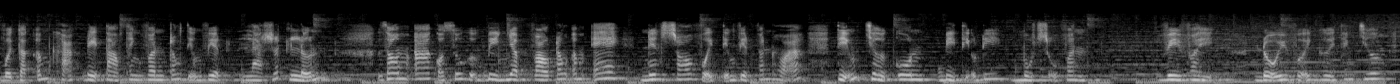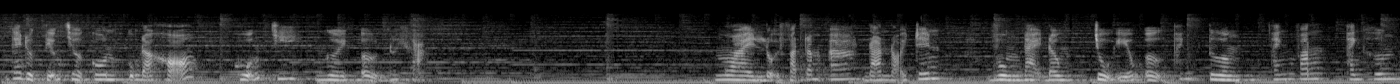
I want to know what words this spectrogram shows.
với các âm khác để tạo thành vần trong tiếng Việt là rất lớn. Do âm A có xu hướng bị nhập vào trong âm E nên so với tiếng Việt văn hóa, tiếng chờ côn bị thiếu đi một số vần. Vì vậy, đối với người Thanh Chương, nghe được tiếng chờ côn cũng đã khó, huống chi người ở nơi khác. Ngoài lỗi phát âm A đã nói trên, vùng Đại Đồng chủ yếu ở Thanh Tường, Thanh Văn, Thanh Hưng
